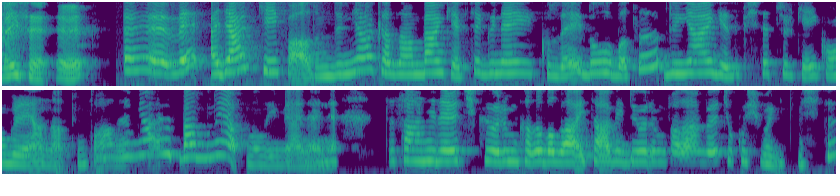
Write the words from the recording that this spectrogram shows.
Neyse evet. Ee, ve acayip keyif aldım. Dünya kazan ben kepçe güney kuzey doğu batı dünyayı gezip işte Türkiye'yi kongreye anlattım falan dedim. Ya evet ben bunu yapmalıyım yani hani işte sahnelere çıkıyorum kalabalığa hitap ediyorum falan böyle çok hoşuma gitmişti.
